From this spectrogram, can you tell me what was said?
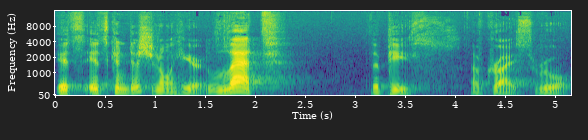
It's, it's conditional here. Let the peace of Christ rule.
